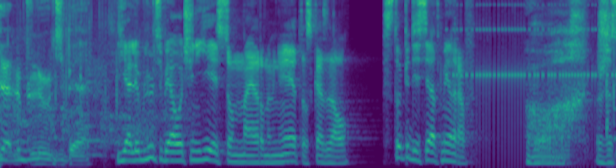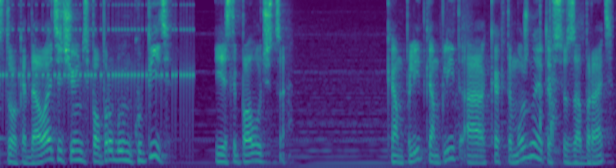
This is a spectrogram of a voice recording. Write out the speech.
Я люблю тебя. Я люблю тебя очень есть, он, наверное, мне это сказал. 150 метров. Ох, жестоко. Давайте что-нибудь попробуем купить, если получится. Комплит, комплит. А как-то можно это все забрать?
